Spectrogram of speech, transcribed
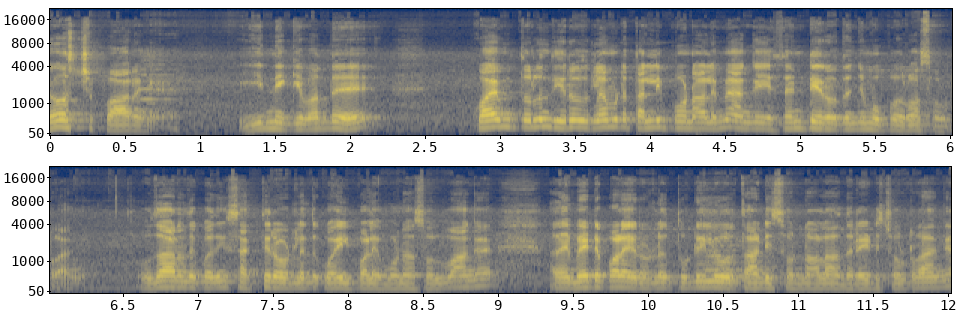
யோசிச்சு பாருங்கள் இன்றைக்கி வந்து கோயம்புத்தூர்லேருந்து இருபது கிலோமீட்டர் தள்ளி போனாலுமே அங்கே சென்ட் இருபத்தஞ்சி முப்பது ரூபா சொல்கிறாங்க உதாரணத்துக்கு பார்த்தீங்கன்னா சக்தி ரோட்லேருந்து கோயில்பாளையம் போனால் சொல்லுவாங்க. அதே மேட்டுப்பாளையம் ரோட்டில் துடிலூர் தாண்டி சொன்னாலும் அந்த ரேட்டு சொல்கிறாங்க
